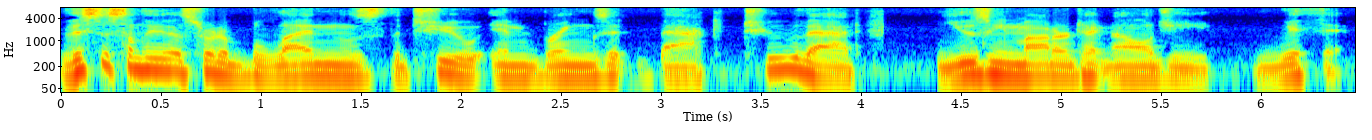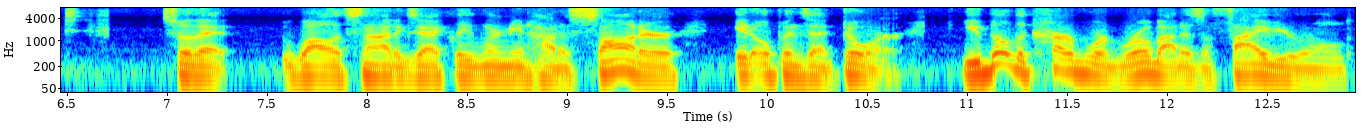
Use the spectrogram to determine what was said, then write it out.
this is something that sort of blends the two and brings it back to that using modern technology with it so that while it's not exactly learning how to solder it opens that door you build a cardboard robot as a five year old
